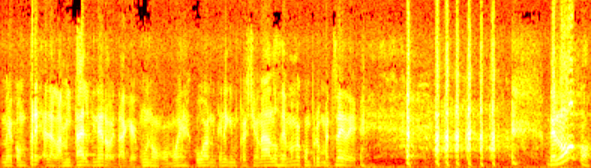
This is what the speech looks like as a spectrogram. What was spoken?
me compré a la mitad del dinero, ¿verdad? Que uno, como es cubano y tiene que impresionar a los demás, me compré un Mercedes. de loco.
